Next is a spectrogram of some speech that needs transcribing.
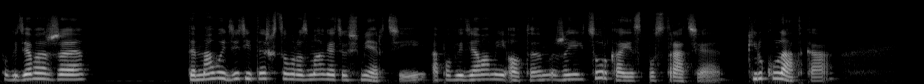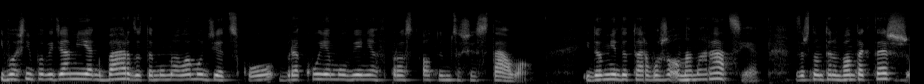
Powiedziała, że te małe dzieci też chcą rozmawiać o śmierci, a powiedziała mi o tym, że jej córka jest po stracie, kilkulatka. I właśnie powiedziała mi, jak bardzo temu małemu dziecku brakuje mówienia wprost o tym, co się stało. I do mnie dotarło, że ona ma rację. Zresztą ten wątek też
